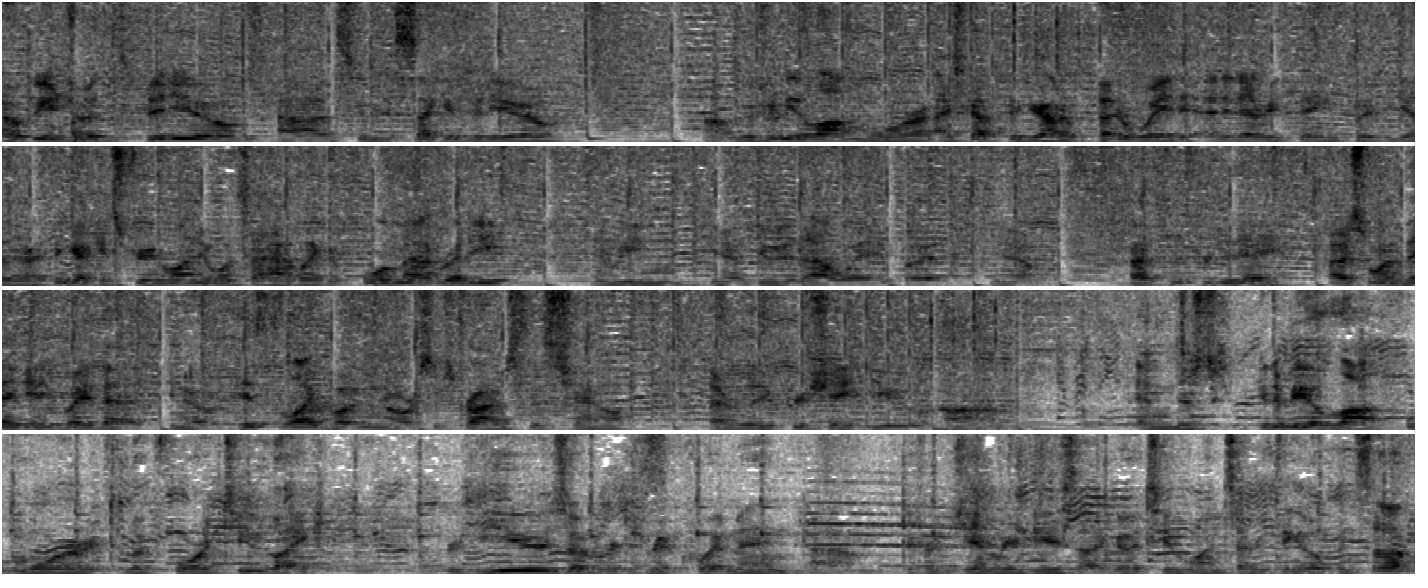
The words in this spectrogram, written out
I hope you enjoyed this video. Uh, it's gonna be the second video. Um, there's gonna be a lot more. I just gotta figure out a better way to edit everything, put it together. I think I can streamline it once I have like a format ready and we can, you know, do it that way. But, you know, that's it for today. I just want to thank anybody that, you know, hits the like button or subscribes to this channel. I really appreciate you. Um, and there's going to be a lot more to look forward to, like reviews over different equipment, um, different gym reviews that I go to once everything opens up.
